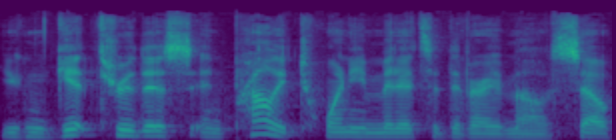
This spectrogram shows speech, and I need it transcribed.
You can get through this in probably 20 minutes at the very most. So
